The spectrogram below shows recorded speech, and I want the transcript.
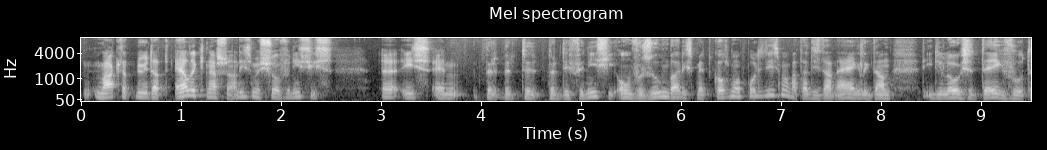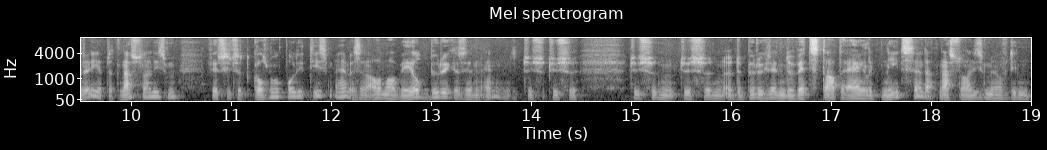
Maakt dat nu dat elk nationalisme chauvinistisch uh, is en per, per, per, definitie onverzoenbaar is met cosmopolitisme, want dat is dan eigenlijk dan de ideologische tegenvoeter. Hè. Je hebt het nationalisme versus het cosmopolitisme. Hè. We zijn allemaal wereldburgers en, en tussen, tussen, tussen, tussen de burger en de wet staat eigenlijk niets. Hè. Dat nationalisme of die,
